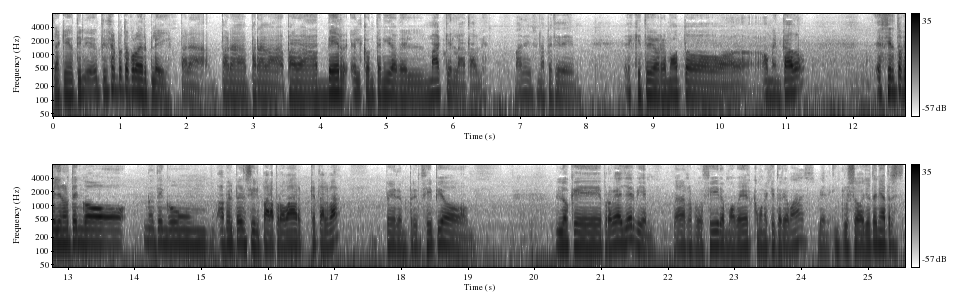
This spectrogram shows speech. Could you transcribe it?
Ya que utiliza el protocolo AirPlay para, para, para, para ver el contenido del Mac en la tablet. ¿vale? Es una especie de escritorio remoto aumentado. Es cierto que yo no tengo, no tengo un Apple Pencil para probar qué tal va, pero en principio lo que probé ayer, bien, para reproducir o mover como un escritorio más, bien. Incluso yo tenía tres,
